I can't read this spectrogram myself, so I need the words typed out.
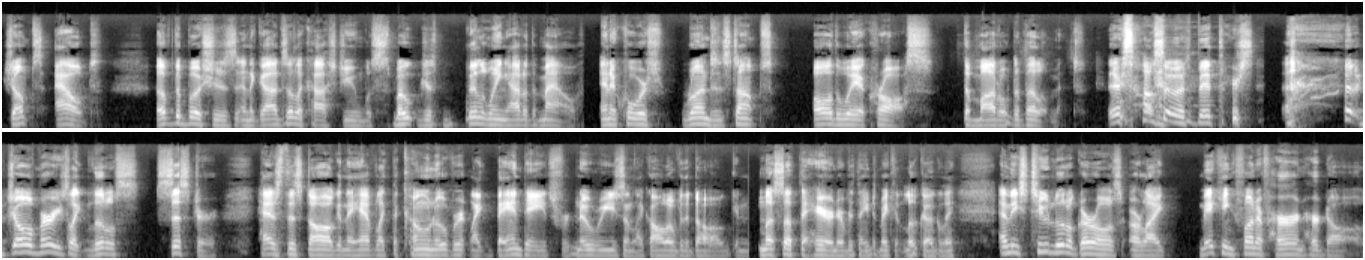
jumps out of the bushes in a Godzilla costume with smoke just billowing out of the mouth. And of course, runs and stomps all the way across the model development. There's also a bit, there's Joel Murray's like little sister has this dog and they have like the cone over it, like band aids for no reason, like all over the dog and muss up the hair and everything to make it look ugly. And these two little girls are like making fun of her and her dog.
